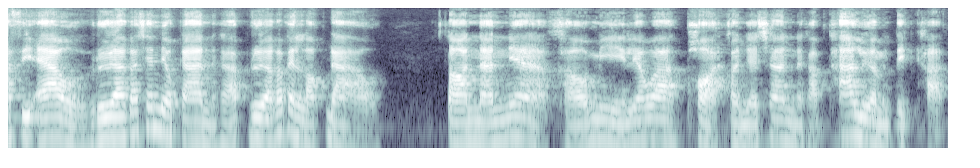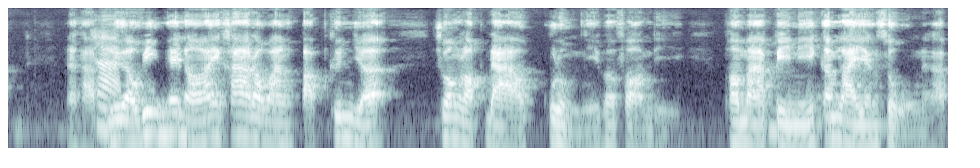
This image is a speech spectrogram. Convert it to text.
RCL เรือก็เช่นเดียวกันนะครับ เรือก็เป็นล็อกดาวน์ตอนนั้นเนี่ยเขามีเรียกว่า port congestion นะครับถ้าเรือมันติดขัดนะครับค่ะเรือวิ่งได้น้อยค่าระวังปรับขึ้นเยอะช่วงล็อกดาวน์กลุ่มนี้ perform ดี พอมาปีนี้กำไรยังสูงนะครับ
